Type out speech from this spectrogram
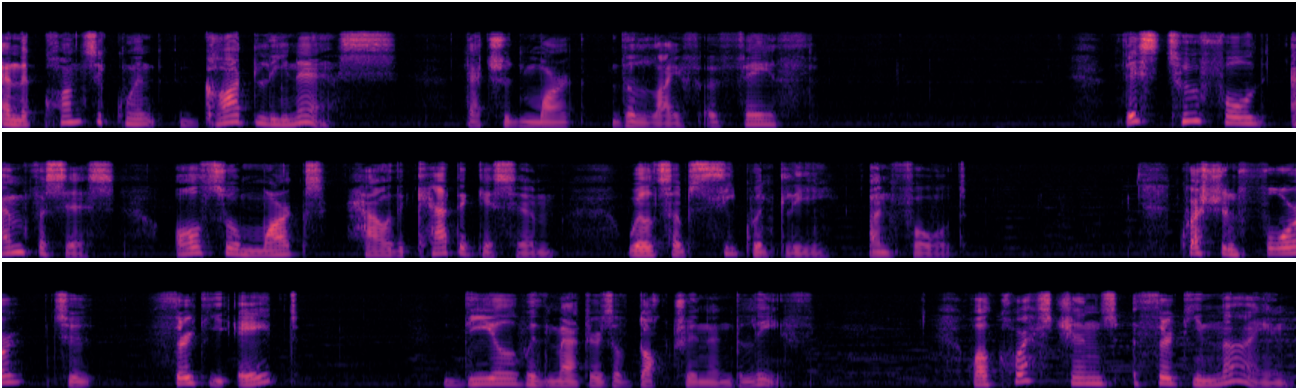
and the consequent godliness that should mark the life of faith. This twofold emphasis also marks how the Catechism will subsequently unfold. Question 4 to 38 deal with matters of doctrine and belief, while questions 39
